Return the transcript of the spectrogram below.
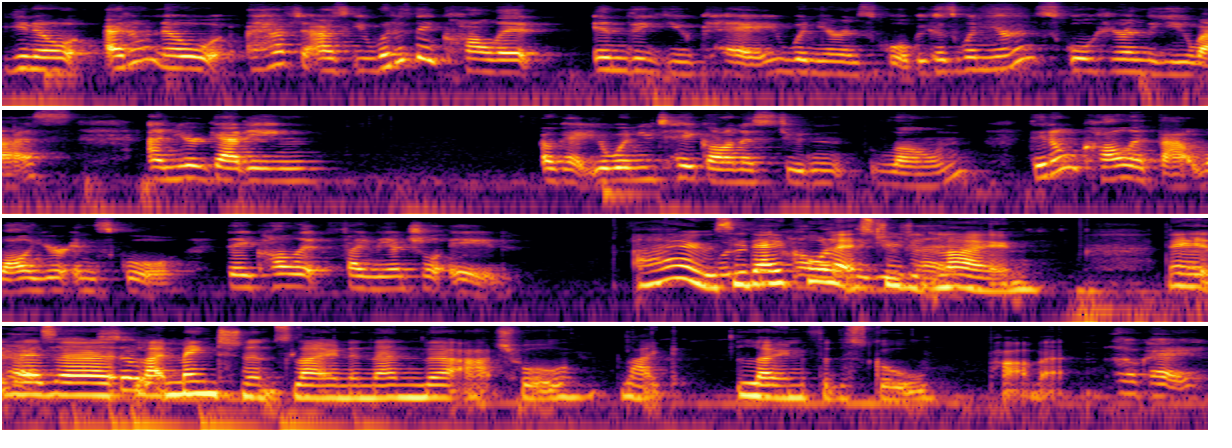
you know, I don't know, I have to ask you, what do they call it in the UK when you're in school? Because when you're in school here in the US and you're getting okay, when you take on a student loan, they don't call it that while you're in school. They call it financial aid. Oh, what see, they, they call, call, it a student UK? loan. They, okay. There's a so, like maintenance loan and then the actual like loan for the school part of it. Okay.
